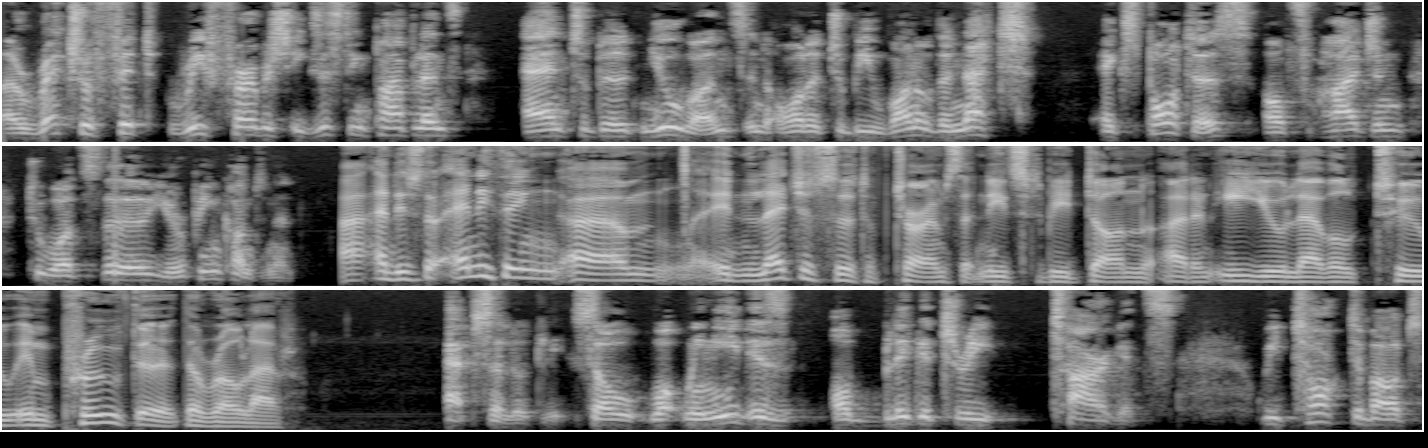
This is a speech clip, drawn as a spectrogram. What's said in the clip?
retrofit, refurbish existing pipelines, and to build new ones in order to be one of the net exporters of hydrogen towards the European continent. Uh, and is there anything um, in legislative terms that needs to be done at an EU level to improve the, the rollout? Absolutely. So what we need is obligatory targets. We talked about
